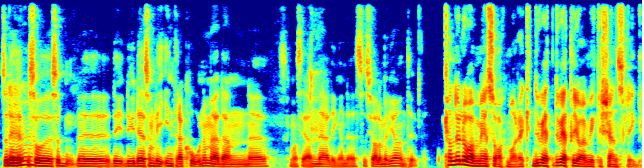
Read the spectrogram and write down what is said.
så, det, mm. så, så eh, det, det, är ju det som blir interaktionen med den eh, ska man säga, närliggande sociala miljön typ. Kan du lova mig en sak Marek? Du vet, du vet att jag är mycket känslig.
